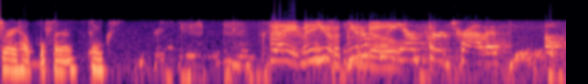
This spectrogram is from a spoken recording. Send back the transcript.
very helpful, Fran. Thanks. Hi, my name is Beautifully answered, Travis. Oh.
